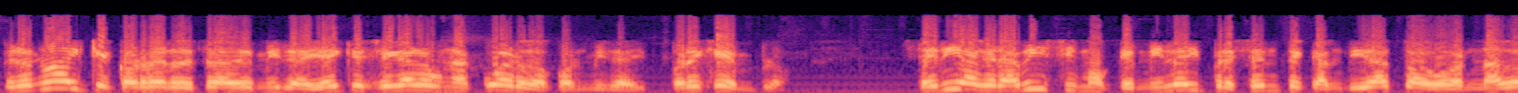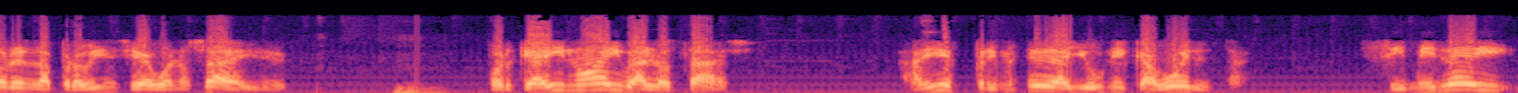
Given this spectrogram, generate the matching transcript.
Pero no hay que correr detrás de mi ley, hay que llegar a un acuerdo con mi ley. Por ejemplo, sería gravísimo que mi ley presente candidato a gobernador en la provincia de Buenos Aires, mm. porque ahí no hay balotaje ahí es primera y única vuelta. Si mi ley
